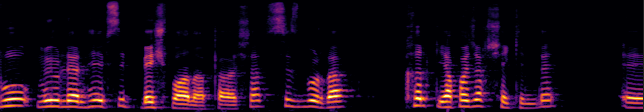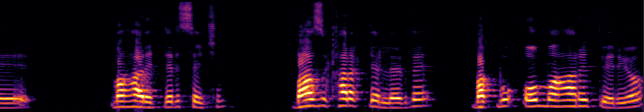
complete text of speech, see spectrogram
Bu mühürlerin hepsi 5 puan arkadaşlar. Siz burada 40 yapacak şekilde e, maharetleri seçin. Bazı karakterlerde bak bu 10 maharet veriyor.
